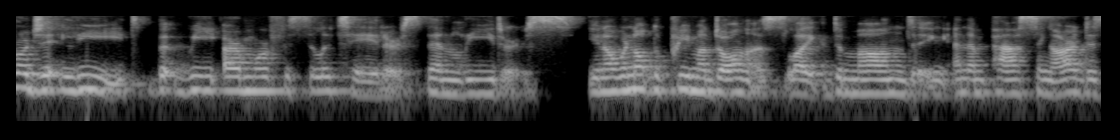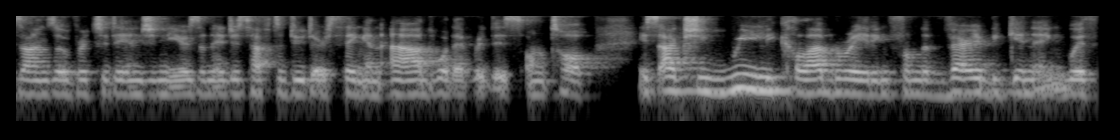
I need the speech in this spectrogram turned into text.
project lead, but we are more facilitators than leaders. You know, we're not the prima donnas like demanding and then passing our designs over to the engineers and they just have to do their thing and add whatever it is on top. It's actually really collaborating from the very beginning with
